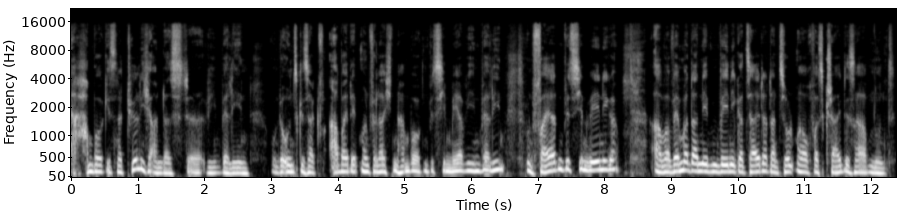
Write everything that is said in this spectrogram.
Hamburg ist natürlich anders äh, wie in Berlin. Unter uns gesagt, arbeitet man vielleicht in Hamburg ein bisschen mehr wie in Berlin und feiert ein bisschen weniger. Aber wenn man dann eben weniger Zeit hat, dann sollte man auch was Gescheites haben. Und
